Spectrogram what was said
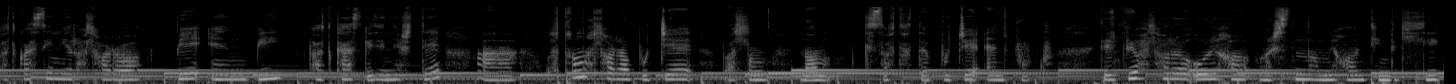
подкастын нэр болохоор BNB podcast гэдэг нэртэй. А утга нь болохоор бүжээ болон ном гэсэн утгатай бүжээ and book. Тэгээд би болохоор өөрийнхөө уншсан номынхоо тэмдэглэлийг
